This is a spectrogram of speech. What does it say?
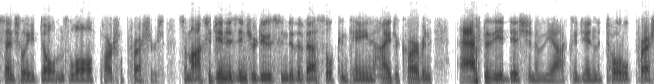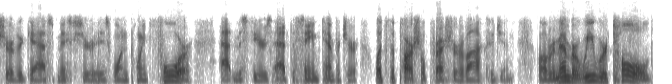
essentially Dalton's law of partial pressures. Some oxygen is introduced into the vessel containing hydrocarbon. After the addition of the oxygen, the total pressure of the gas mixture is 1.4 atmospheres at the same temperature. What's the partial pressure of oxygen? Well, remember, we were told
